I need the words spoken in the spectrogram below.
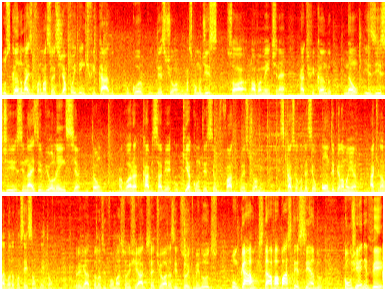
buscando mais informações se já foi identificado o corpo deste homem. Mas como disse, só novamente, né, ratificando, não existe sinais de violência. Então, agora cabe saber o que aconteceu de fato com este homem, esse caso que aconteceu ontem pela manhã aqui na Lagoa da Conceição, Cleiton. Obrigado pelas informações, Tiago. 7 horas e 18 minutos. Um carro que estava abastecendo com GNV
